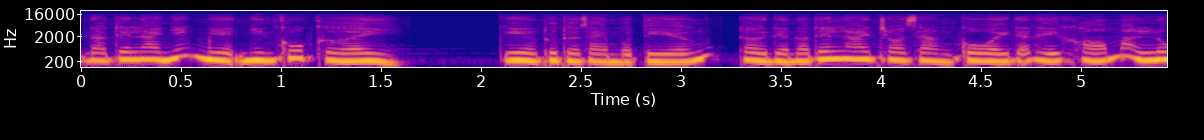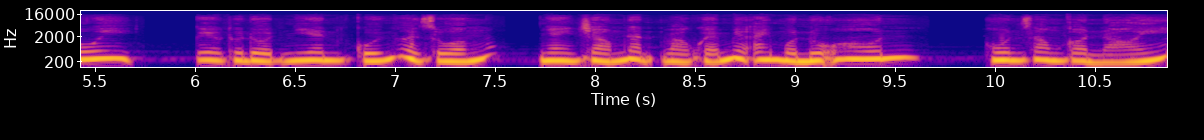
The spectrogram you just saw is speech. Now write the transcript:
Đào Thiên Lai nhếch miệng nhìn cô cười. Kiều Thu thở dài một tiếng, thời điểm Đào Thiên Lai cho rằng cô ấy đã thấy khó mà lui. Kiều Thu đột nhiên cúi người xuống, nhanh chóng đặt vào khóe miệng anh một nụ hôn. Hôn xong còn nói,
